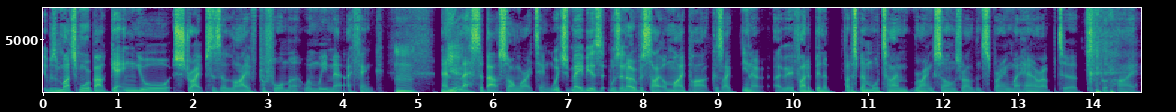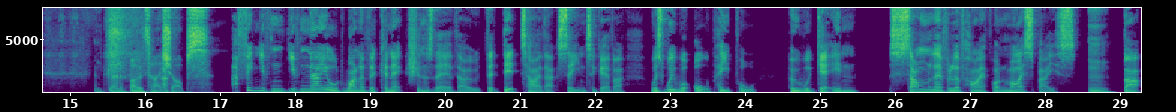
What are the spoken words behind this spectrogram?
it was much more about getting your stripes as a live performer when we met. I think, Mm. and Yeah. less about songwriting, which maybe is, was an oversight on my part because I, you know, if I'd have been a, if I'd have spent more time writing songs rather than spraying my hair up to foot high and going to bow tie shops. I think you've you've nailed one of the connections there, though, that did tie that scene together. Was we were all people who were getting some level of hype on MySpace, Mm. but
